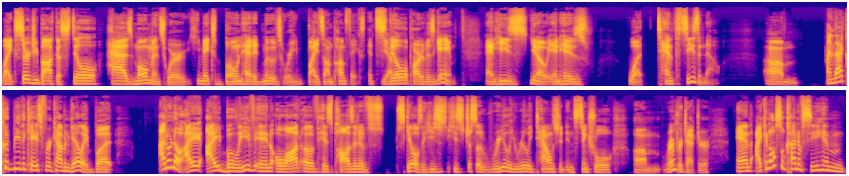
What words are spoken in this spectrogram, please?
Like Sergi Ibaka still has moments where he makes boneheaded moves where he bites on pump fakes. It's still a part of his game. And he's, you know, in his what, 10th season now. Um and that could be the case for Kabengele, but I don't know. I I believe in a lot of his positive skills. And he's he's just a really really talented instinctual um, rim protector, and I can also kind of see him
